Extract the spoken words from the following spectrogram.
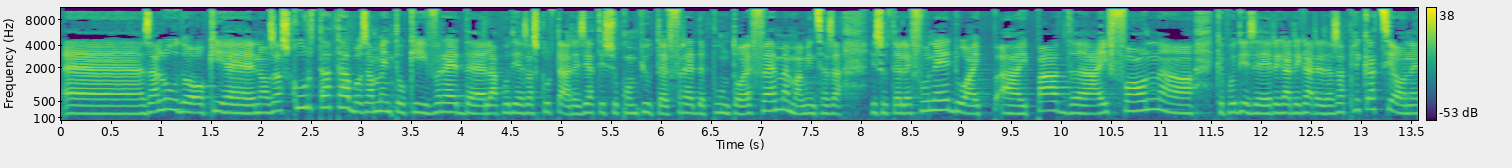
eh, saludo chi è nos ascoltata bosamento chi Fred la podias ascoltare siate su computer fred.fm ma vinzasa su telefono iPad, iPhone eh, che podiese ricaricare le applicazioni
